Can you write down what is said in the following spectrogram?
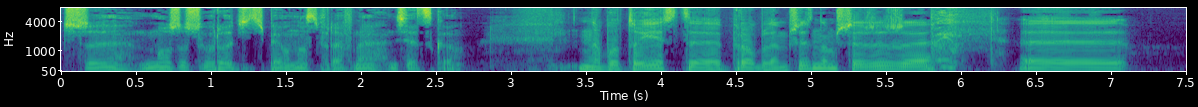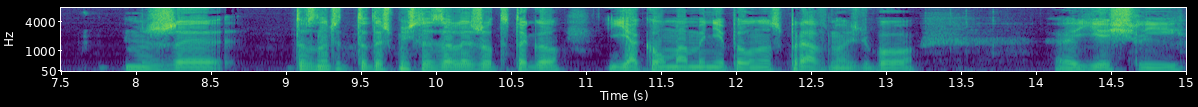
czy możesz urodzić pełnosprawne dziecko? No bo to jest e, problem. Przyznam szczerze, że, że to znaczy, to też myślę zależy od tego, jaką mamy niepełnosprawność, bo jeśli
